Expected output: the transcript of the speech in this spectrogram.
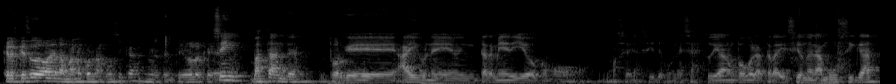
¿Crees que eso va de la mano con la música? En el sentido de lo que... Sí, bastante, porque hay un eh, intermedio como, no sé, si te pones a estudiar un poco la tradición de la música,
